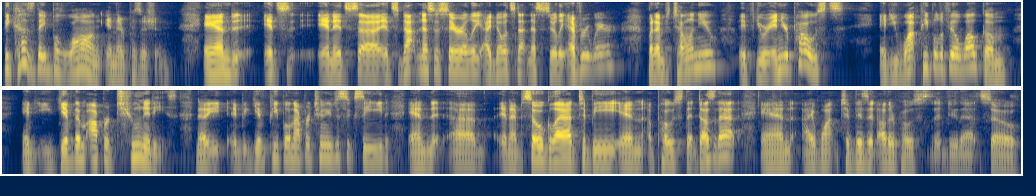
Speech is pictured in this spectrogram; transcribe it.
because they belong in their position. And it's and it's uh it's not necessarily I know it's not necessarily everywhere, but I'm telling you, if you're in your posts and you want people to feel welcome, and you give them opportunities. Now, you, give people an opportunity to succeed, and uh, and I'm so glad to be in a post that does that, and I want to visit other posts that do that. So,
